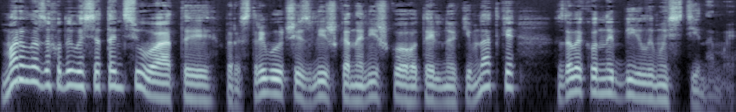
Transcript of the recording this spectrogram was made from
Марла заходилася танцювати, перестрибуючи з ліжка на ліжко готельної кімнатки з далеко не білими стінами.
